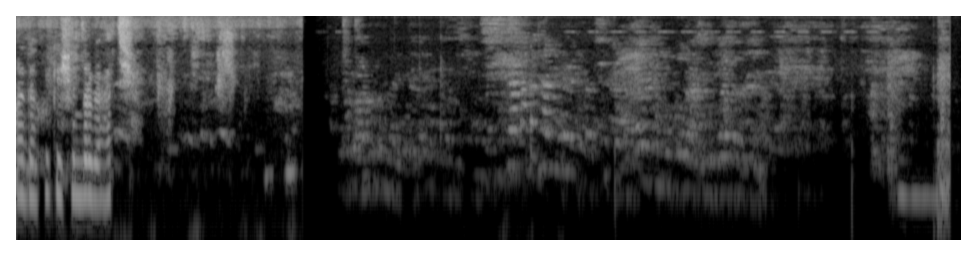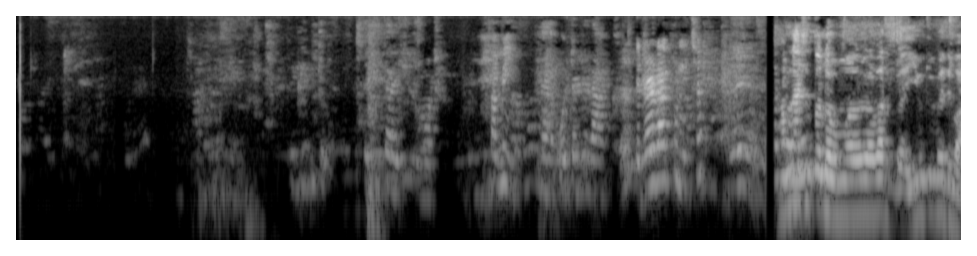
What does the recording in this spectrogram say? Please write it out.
আর দেখো কি সুন্দর গাছ। আমি এটা রাখো নিচে। সামনে আছে তো আবার ইউটিউবে দিবা।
